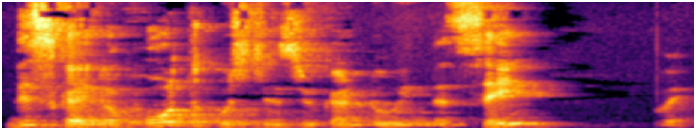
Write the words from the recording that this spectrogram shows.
This kind of all the questions you can do in the same way.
